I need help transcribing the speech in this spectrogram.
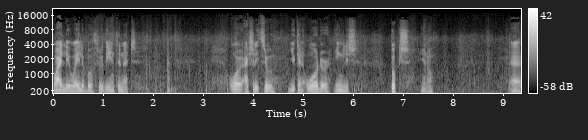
widely available through the internet. Or actually through you can order English books you know. Uh,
